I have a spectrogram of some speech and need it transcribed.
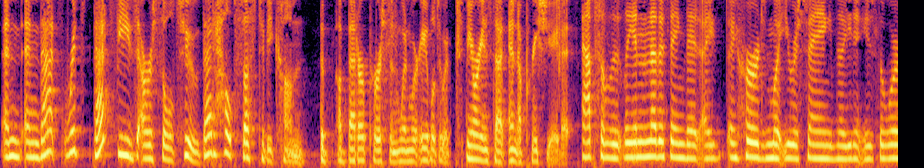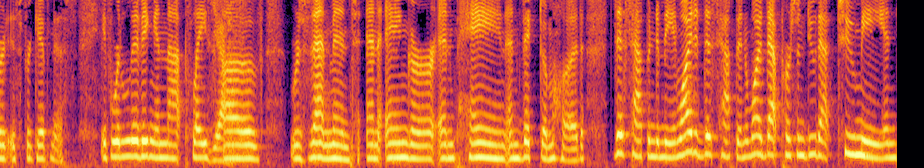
And and that rich, that feeds our soul too. That helps us to become the, a better person when we're able to experience that and appreciate it. Absolutely. And another thing that I, I heard in what you were saying, even though you didn't use the word, is forgiveness. If we're living in that place yes. of resentment and anger and pain and victimhood, this happened to me, and why did this happen? And why did that person do that to me? And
